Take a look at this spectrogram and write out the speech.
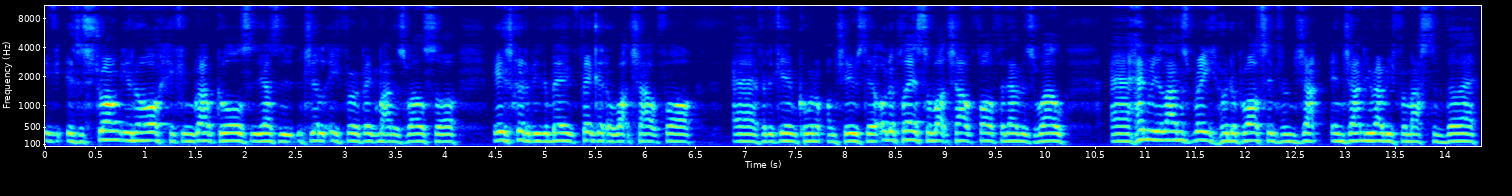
he's a strong. You know, he can grab goals. He has the agility for a big man as well. So he's going to be the main figure to watch out for uh, for the game coming up on Tuesday. Other players to watch out for for them as well. Uh, Henry Lansbury, who they brought in from ja in January from Aston Villa,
